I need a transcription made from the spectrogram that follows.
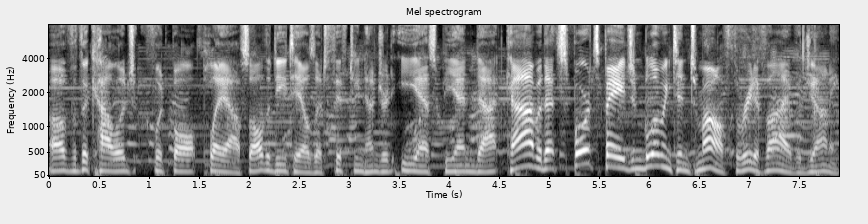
of the college football playoffs. All the details at E 1500ESPN.com. But that sports page in Bloomington tomorrow, 3 to 5 with Johnny.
